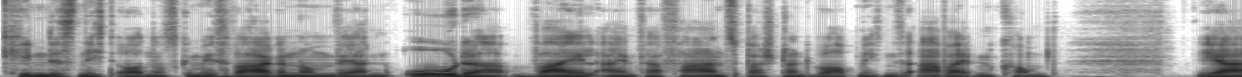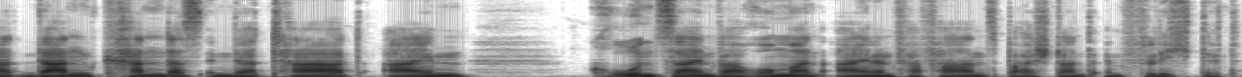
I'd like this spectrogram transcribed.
Kindes nicht ordnungsgemäß wahrgenommen werden oder weil ein Verfahrensbestand überhaupt nicht ins Arbeiten kommt, ja, dann kann das in der Tat ein Grund sein, warum man einen Verfahrensbeistand entpflichtet.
